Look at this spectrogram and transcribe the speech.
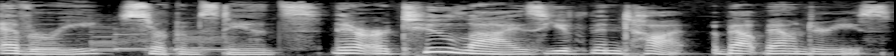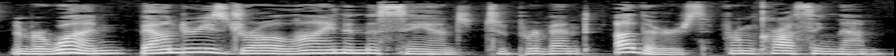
every circumstance. There are two lies you've been taught about boundaries. Number one, boundaries draw a line in the sand to prevent others from crossing them.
